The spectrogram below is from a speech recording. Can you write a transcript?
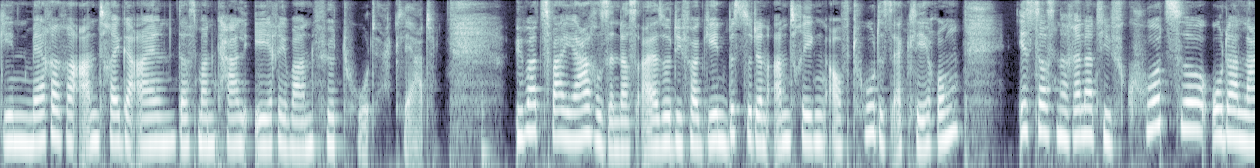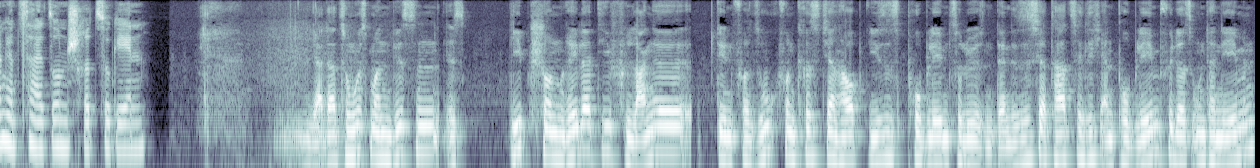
gehen mehrere Anträge ein, dass man Karl Erewan für tot erklärt. Über zwei Jahre sind das also, die vergehen bis zu den Anträgen auf Todeserklärung. Ist das eine relativ kurze oder lange Zeit, so einen Schritt zu gehen? Ja, dazu muss man wissen, es gibt schon relativ lange den Versuch von Christian Haupt, dieses Problem zu lösen. Denn es ist ja tatsächlich ein Problem für das Unternehmen,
